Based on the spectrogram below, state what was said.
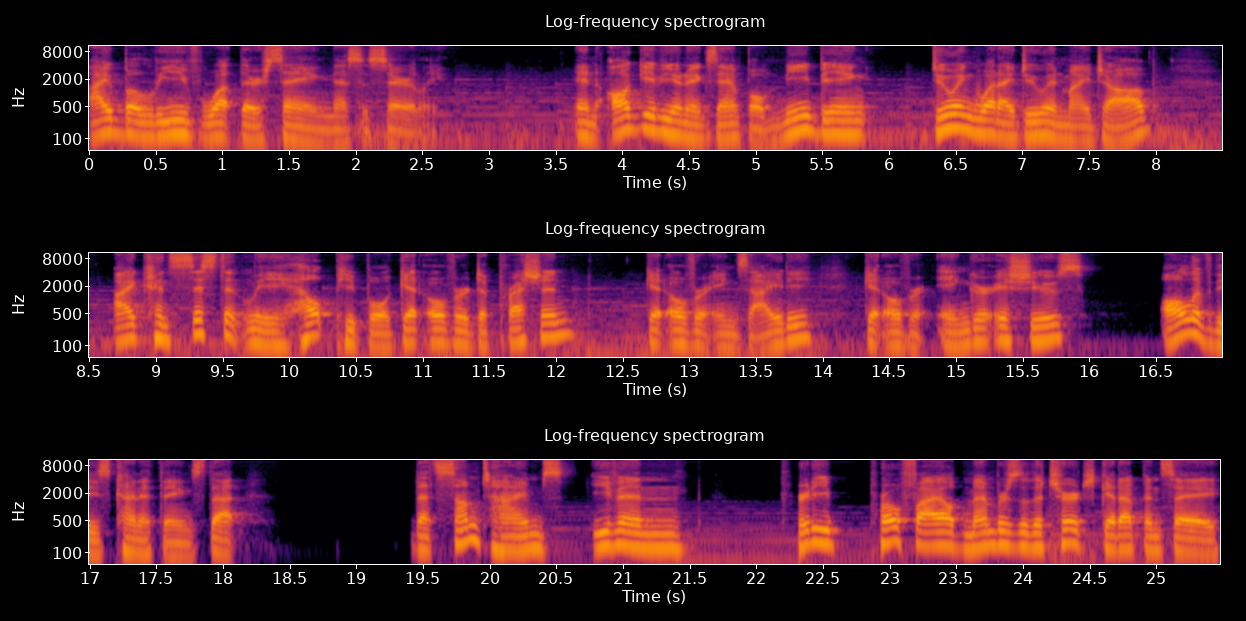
I believe what they're saying necessarily. And I'll give you an example. Me being doing what I do in my job, I consistently help people get over depression, get over anxiety, get over anger issues, all of these kind of things that that sometimes even pretty profiled members of the church get up and say,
